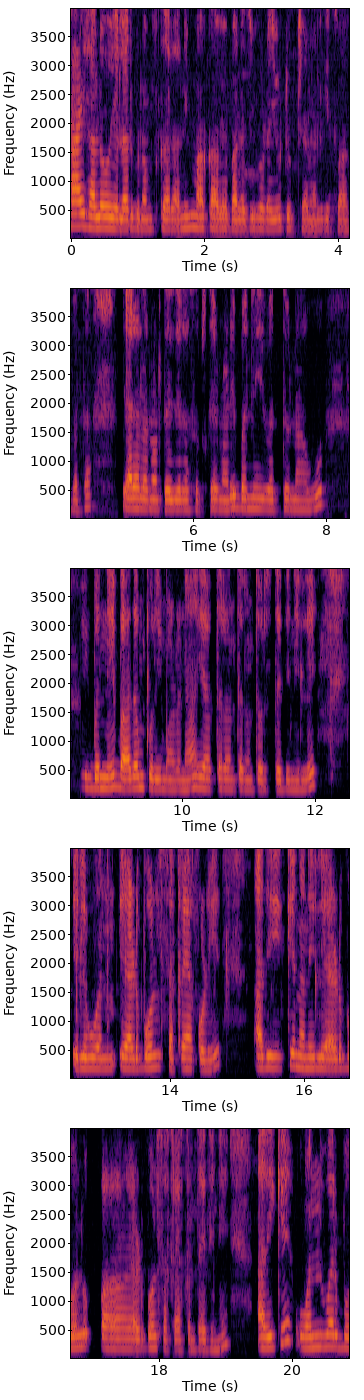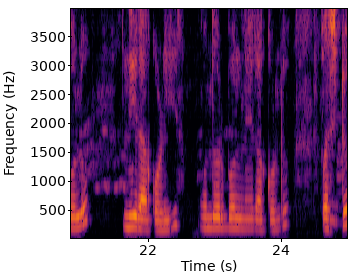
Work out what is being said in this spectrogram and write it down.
ಹಾಯ್, ಹಲೋ ಎಲ್ಲರಿಗೂ ನಮಸ್ಕಾರ. ನಿಮ್ಮ ಕಾವ್ಯ ಬಾಲಾಜಿಗೌಡ ಯೂಟ್ಯೂಬ್ ಚಾನಲ್ಗೆ ಸ್ವಾಗತ. ಯಾರೆಲ್ಲ ನೋಡ್ತಾ ಇದ್ದೀರಾ, ಸಬ್ಸ್ಕ್ರೈಬ್ ಮಾಡಿ. ಬನ್ನಿ, ಇವತ್ತು ನಾವು ಈಗ ಬನ್ನಿ, ಬಾದಾಮ್ ಪುರಿ ಮಾಡೋಣ. ಯಾವ ಥರ ಅಂತ ನಾನು ತೋರಿಸ್ತಾ ಇದ್ದೀನಿ ಇಲ್ಲಿ. ಇಲ್ಲಿ ಒಂದು ಎರಡು ಬೌಲ್ ಸಕ್ಕರೆ ಹಾಕ್ಕೊಳ್ಳಿ. ಅದಕ್ಕೆ ನಾನು ಇಲ್ಲಿ ಎರಡು ಬೌಲು ಎರಡು ಬೌಲ್ ಸಕ್ಕರೆ ಹಾಕ್ಕೊತಾ ಇದ್ದೀನಿ. ಅದಕ್ಕೆ ಒಂದೂವರೆ ಬೌಲು ನೀರು ಹಾಕ್ಕೊಳ್ಳಿ. ಒಂದೂವರೆ ಬೌಲ್ ನೀರು ಹಾಕ್ಕೊಂಡು ಫಸ್ಟು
